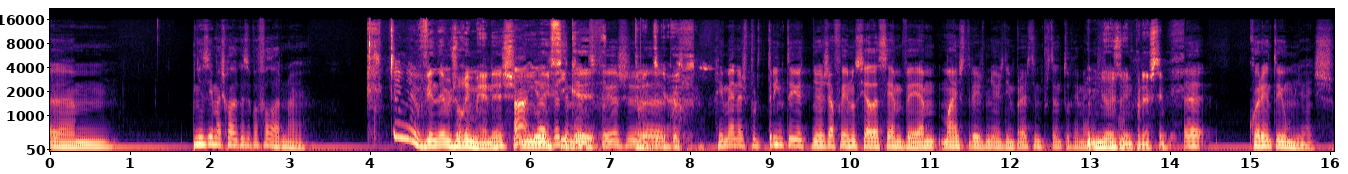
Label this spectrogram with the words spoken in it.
Um, tinhas aí mais qualquer coisa para falar, não é? Sim, vendemos o Jiménez ah, e o Benfica. Foi hoje. Pronto, uh, Jiménez por 38 milhões já foi anunciado a CMVM, mais 3 milhões de empréstimo, portanto o Jiménez. Milhões de empréstimo. A 41 milhões.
